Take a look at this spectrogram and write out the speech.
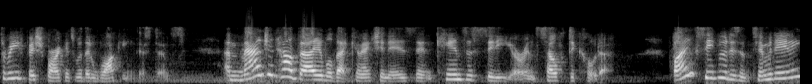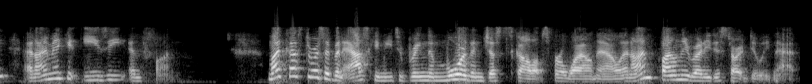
three fish markets within walking distance. Imagine how valuable that connection is in Kansas City or in South Dakota. Buying seafood is intimidating, and I make it easy and fun. My customers have been asking me to bring them more than just scallops for a while now, and I'm finally ready to start doing that.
